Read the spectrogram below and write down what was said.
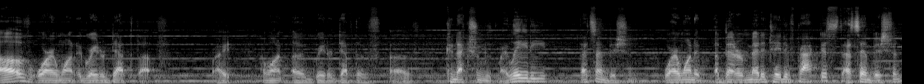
of, or I want a greater depth of, right? I want a greater depth of, of connection with my lady. That's ambition. Or I want a, a better meditative practice. That's ambition,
